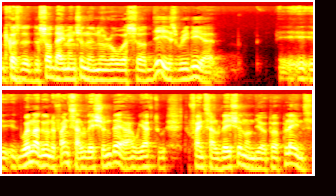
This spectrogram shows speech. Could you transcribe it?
because the, the third dimension and the lower third D is really a, we're not going to find salvation there. We have to, to find salvation on the upper planes.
